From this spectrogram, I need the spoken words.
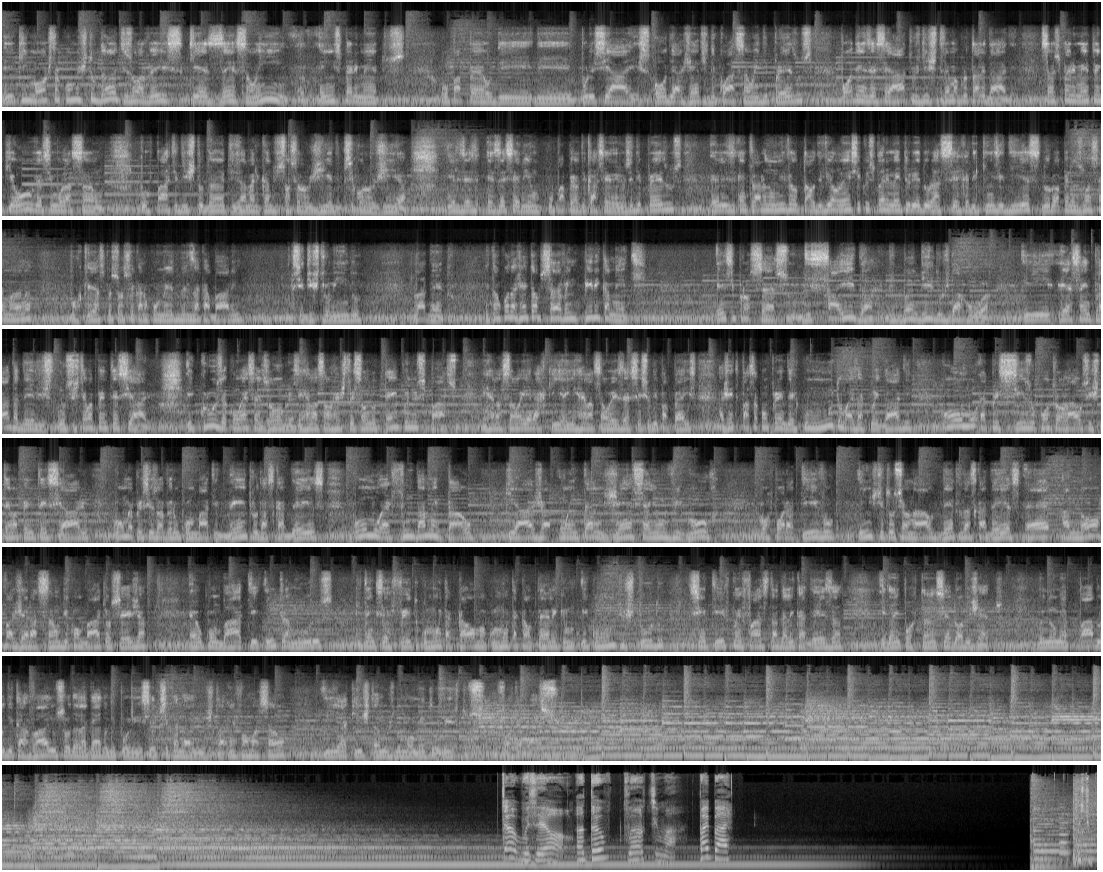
e que mostra como estudantes, uma vez que exerçam em, em experimentos o papel de, de, policiais ou de agentes de coação e de presos podem exercer atos de extrema brutalidade. Esse é um experimento em que houve a simulação por parte de estudantes americanos de sociologia, de psicologia, e eles exerceriam o papel de carcereiros e de presos. Eles entraram num nível tal de violência que o experimento iria durar cerca de 15 dias, durou apenas uma semana, porque as pessoas ficaram com medo deles acabarem se destruindo lá dentro. Então, quando a gente observa empiricamente esse processo de saída de bandidos da rua e essa entrada deles no sistema penitenciário e cruza com essas obras em relação à restrição no tempo e no espaço, em relação à hierarquia e em relação ao exercício de papéis, a gente passa a compreender com muito mais acuidade como é preciso controlar o sistema penitenciário, como é preciso haver um combate dentro das cadeias, como é fundamental que haja uma inteligência e um vigor corporativo e institucional dentro das cadeias é a nova geração de combate, ou seja, é o combate intramuros que tem que ser feito com muita calma, com muita cautela e com, muito estudo científico em face da delicadeza e da importância do objeto. Meu nome é Pablo de Carvalho, sou delegado de polícia e psicanalista em formação e aqui estamos no Momento Virtus. Um forte abraço. Até a próxima. Bye bye.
